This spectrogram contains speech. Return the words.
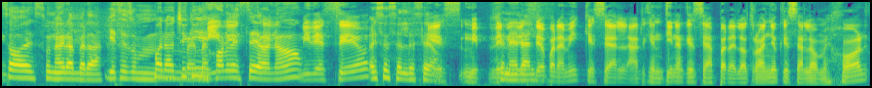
eso es una gran verdad. Y ese es un Bueno, chiquis, mejor Mi deseo, ¿no? Mi deseo Ese es el deseo. es mi, de mi general. deseo para mí que sea la Argentina, que sea para el otro año, que sea lo mejor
